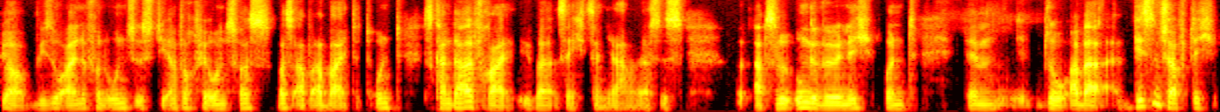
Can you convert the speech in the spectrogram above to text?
ja wie so eine von uns ist, die einfach für uns was was abarbeitet und skandalfrei über 16 Jahre. Das ist absolut ungewöhnlich und ähm, so, aber wissenschaftlich,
